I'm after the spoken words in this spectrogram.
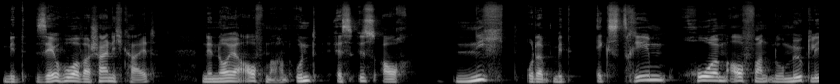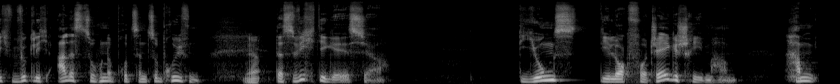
mit sehr hoher Wahrscheinlichkeit eine neue aufmachen. Und es ist auch nicht oder mit extrem hohem Aufwand nur möglich, wirklich alles zu 100% zu prüfen. Ja. Das Wichtige ist ja, die Jungs, die Log4j geschrieben haben, haben,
